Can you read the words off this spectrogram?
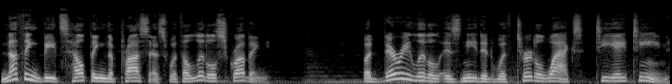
Nothing beats helping the process with a little scrubbing. But very little is needed with Turtle Wax T18.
